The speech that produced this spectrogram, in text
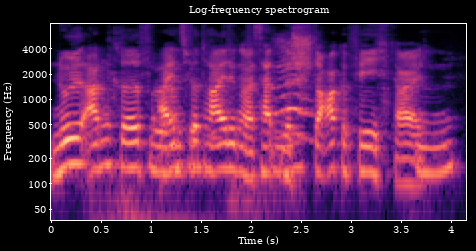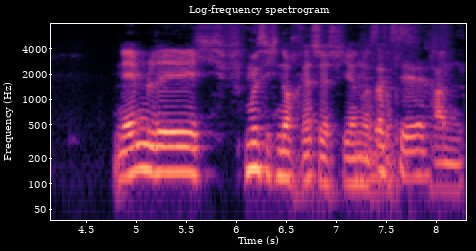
null Angriff, Null eins Angriff. Verteidigung, aber es hat eine starke Fähigkeit. Mhm. Nämlich, muss ich noch recherchieren, was Okay. das kann.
